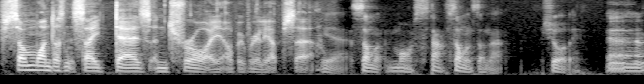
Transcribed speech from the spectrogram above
If someone doesn't say Des and Troy, I'll be really upset. Yeah, someone more staff. Someone's done that, surely. Yeah.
